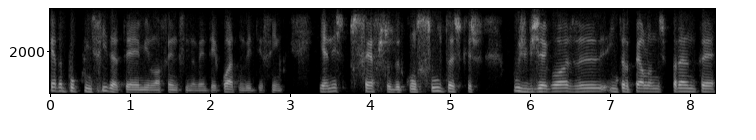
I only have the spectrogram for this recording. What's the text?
era pouco conhecida até 1994, 95. E é neste processo de consultas que os bijagós eh, interpelam-nos perante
